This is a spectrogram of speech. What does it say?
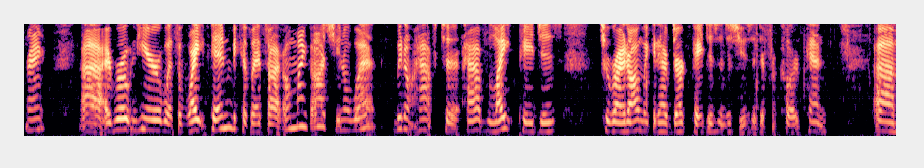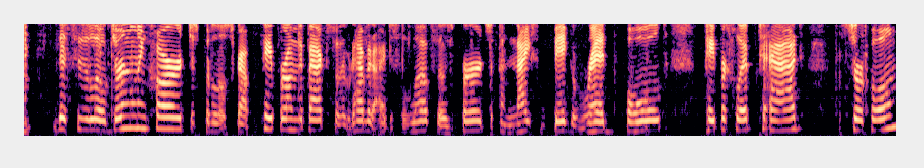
right? Uh, I wrote in here with a white pen because I thought, oh my gosh, you know what? We don't have to have light pages to write on. We could have dark pages and just use a different colored pen. Um, this is a little journaling card. Just put a little scrap of paper on the back so they would have it. I just love those birds. A nice big red bold paper clip to add. Circle.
